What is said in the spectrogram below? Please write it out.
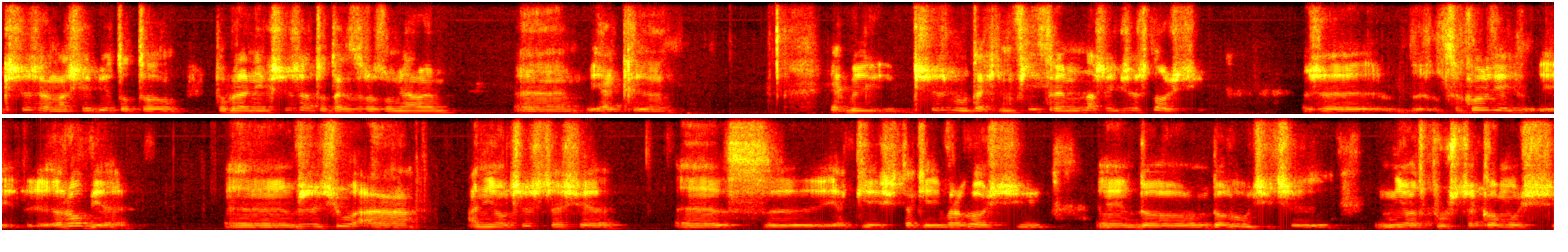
krzyża na siebie, to, to, to branie krzyża, to tak zrozumiałem, e, jak jakby krzyż był takim filtrem naszej grzeszności, że cokolwiek robię w życiu, a, a nie oczyszczę się z jakiejś takiej wrogości do, do ludzi, czy nie odpuszczę komuś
